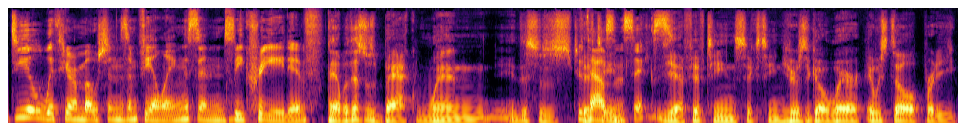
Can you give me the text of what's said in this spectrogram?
deal with your emotions and feelings and be creative. Yeah, but this was back when this was 2006. yeah, 15, 16 years ago, where it was still a pretty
